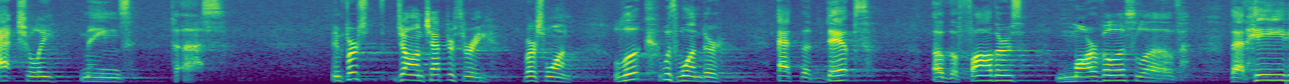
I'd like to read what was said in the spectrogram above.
actually means to us. In 1 John chapter 3, verse 1, look with wonder at the depth of the Father's marvelous love that He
